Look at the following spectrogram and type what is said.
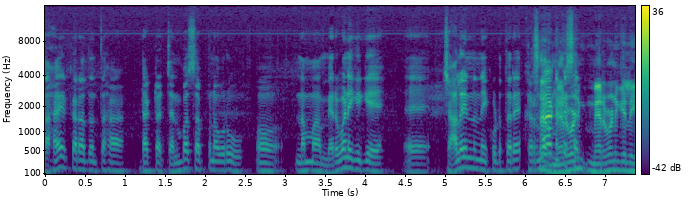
ಸಹಾಯಕರಾದಂತಹ ಡಾಕ್ಟರ್ ಚನ್ನಬಸಪ್ಪನವರು ನಮ್ಮ ಮೆರವಣಿಗೆಗೆ ಚಾಲನೆಯನ್ನೇ ಕೊಡ್ತಾರೆ. ಕರ್ನಾಟಕ ಮೆರವಣಿಗೆಯಲ್ಲಿ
